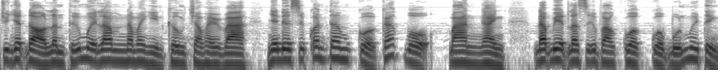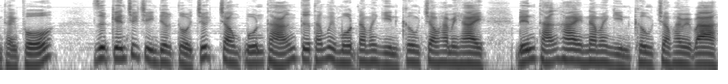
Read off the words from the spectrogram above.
Chủ nhật đỏ lần thứ 15 năm 2023 nhận được sự quan tâm của các bộ, ban, ngành, đặc biệt là sự vào cuộc của 40 tỉnh, thành phố. Dự kiến chương trình được tổ chức trong 4 tháng từ tháng 11 năm 2022 đến tháng 2 năm 2023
